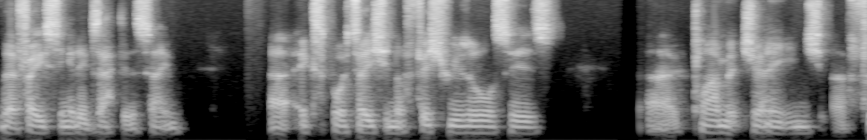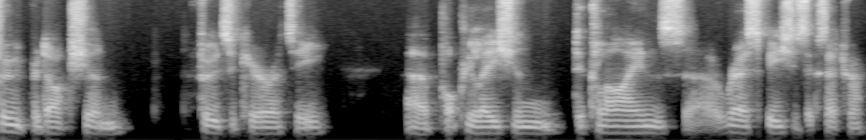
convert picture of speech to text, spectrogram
they're facing it exactly the same. Uh, exploitation of fish resources, uh, climate change, uh, food production, food security, uh, population declines, uh, rare species, etc.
